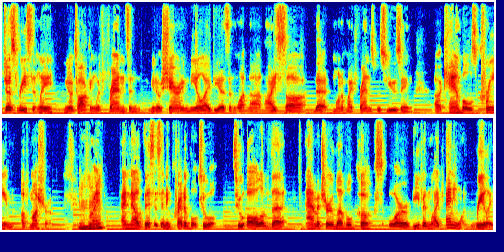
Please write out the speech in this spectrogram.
just recently you know talking with friends and you know sharing meal ideas and whatnot i saw that one of my friends was using uh, campbell's cream of mushroom Mhm. right and now this is an incredible tool to all of the amateur level cooks or even like anyone really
